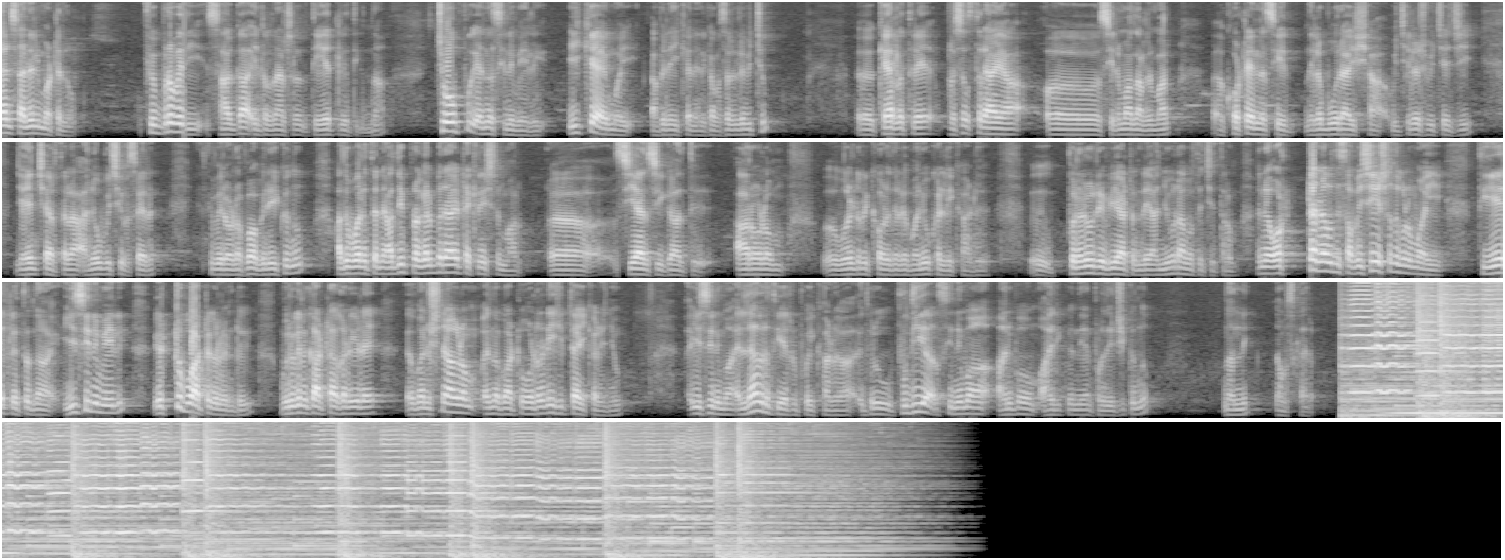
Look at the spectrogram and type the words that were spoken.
ഞാൻ സനിൽ മട്ടലോ February Saga international തിയേറ്ററിൽ എത്തിക്കുന്ന ചോപ്പ് എന്ന സിനിമയിൽ ഇ കെ ആയുമായി അഭിനയിക്കാൻ എനിക്ക് അവസരം ലഭിച്ചു. കേരളത്തിലെ പ്രശസ്തരായ സിനിമാ നടന്മാർ കോട്ടയം നസീർ നിലമ്പൂർ ആയിഷ വിജയലക്ഷ്മി ചേച്ചി ജയൻ ചേർത്തല അനൂപ് ശിവസേനൻ എന്നിവരോടൊപ്പം അഭിനയിക്കുന്നു. അതുപോലെ തന്നെ അതിപ്രഗത്ഭരായ ടെക്നീഷ്യന്മാർ സിയാൻ ശ്രീകാന്ത് ആറോളം വേൾഡ് റെക്കോർഡ് നേടിയ മനു കള്ളിക്കാട് പുനലൂർ രവിയാട്ടന്റെ അഞ്ഞൂറാമത്തെ ചിത്രം അങ്ങനെ ഒട്ടനവധി സവിശേഷതകളുമായി തിയേറ്ററിലെത്തുന്ന ഈ സിനിമയിൽ എട്ട് പാട്ടുകളുണ്ട്. മുരുകൻ കാട്ടാക്കടിയുടെ മനുഷ്യനാകണം എന്ന പാട്ട് ഓൾറെഡി ഹിറ്റായി കഴിഞ്ഞു. ഈ സിനിമ എല്ലാവരും തിയേറ്ററിൽ പോയി കാണുക. ഇതൊരു പുതിയ സിനിമ അനുഭവം ആയിരിക്കുമെന്ന് ഞാൻ പ്രതീക്ഷിക്കുന്നു. നന്ദി നമസ്കാരം.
